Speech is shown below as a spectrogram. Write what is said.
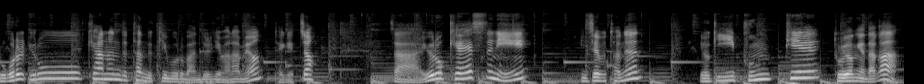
요거를 이렇게 하는 듯한 느낌으로 만들기만 하면 되겠죠? 자 이렇게 했으니 이제부터는 여기 이 분필 도형에다가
